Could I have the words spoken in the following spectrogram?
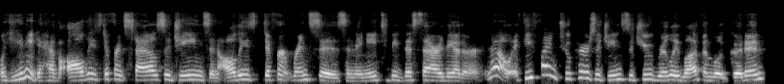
well, you need to have all these different styles of jeans and all these different rinses, and they need to be this, that, or the other. No, if you find two pairs of jeans that you really love and look good in,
